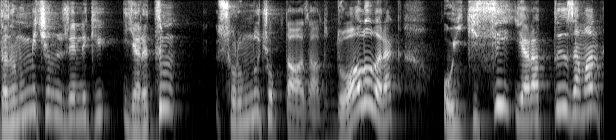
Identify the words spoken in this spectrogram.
Donovan Mitchell'ın üzerindeki yaratım sorumluluğu çok daha azaldı. Doğal olarak o ikisi yarattığı zaman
